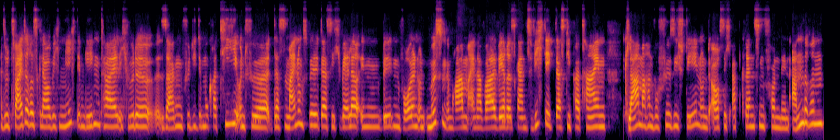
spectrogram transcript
Also zweiteres glaube ich nicht. Im Gegenteil, ich würde äh, sagen, für die Demokratie und für das Meinungsbild, das sich WählerInnen bilden wollen und müssen im Rahmen einer Wahl, wäre es ganz wichtig, dass die Parteien klar machen, wofür sie stehen und auch sich abgrenzen von den anderen.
